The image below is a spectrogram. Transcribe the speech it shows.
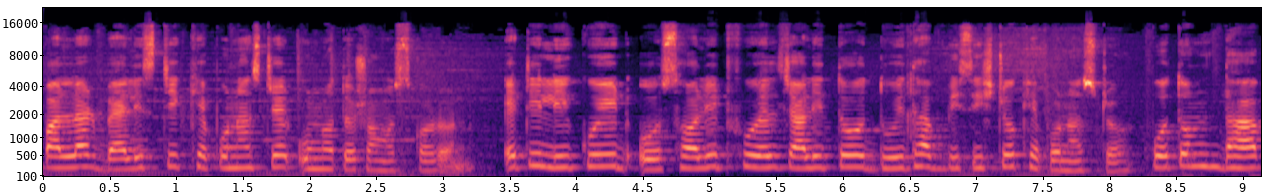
পাল্লার ব্যালিস্টিক ক্ষেপণাস্ত্রের উন্নত সংস্করণ। এটি লিকুইড ও সলিড ফুয়েল চালিত দুই ধাপ বিশিষ্ট ক্ষেপণাস্ত্র। প্রথম ধাপ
